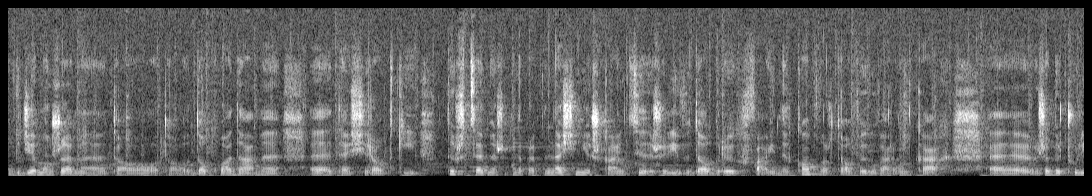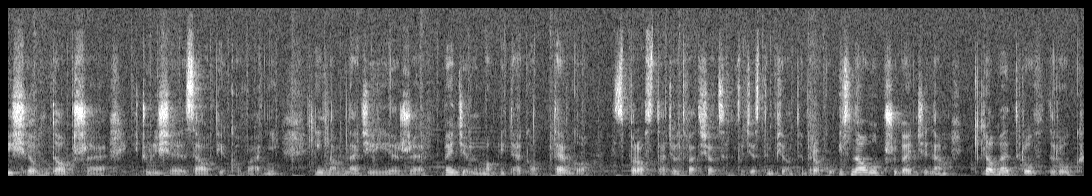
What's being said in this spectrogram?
gdzie możemy, to, to dokładamy te środki, gdyż chcemy, żeby naprawdę nasi mieszkańcy żyli w dobrych, fajnych, komfortowych warunkach, żeby czuli się dobrze i czuli się zaopiekowani. I mam nadzieję, że będziemy mogli tego, tego sprostać w 2025 roku i znowu przybędzie nam kilometrów dróg,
